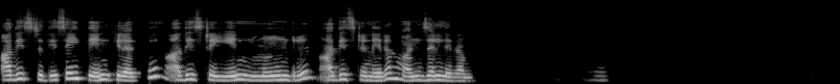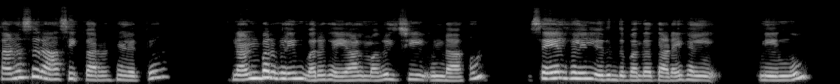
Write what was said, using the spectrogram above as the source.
அதிர்ஷ்ட திசை தென்கிழக்கு அதிர்ஷ்ட எண் மூன்று அதிர்ஷ்ட நிறம் மஞ்சள் நிறம். தனுசு ராசிக்காரர்களுக்கு நண்பர்களின் வருகையால் மகிழ்ச்சி உண்டாகும். செயல்களில் இருந்து வந்த தடைகள் நீங்கும்.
